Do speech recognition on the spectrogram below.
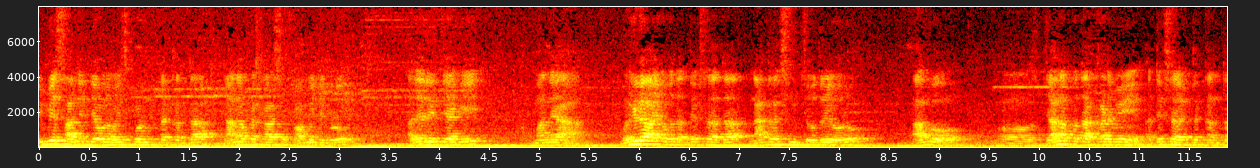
ದಿವ್ಯ ಸಾನ್ನಿಧ್ಯವನ್ನು ವಹಿಸಿಕೊಂಡಿರ್ತಕ್ಕಂಥ ಜ್ಞಾನಪ್ರಕಾಶ ಸ್ವಾಮೀಜಿಗಳು, ಅದೇ ರೀತಿಯಾಗಿ ಮಾನ್ಯ ಮಹಿಳಾ ಆಯೋಗದ ಅಧ್ಯಕ್ಷರಾದ ನಾಗಲಕ್ಷ್ಮಿ ಚೌಧರಿ ಅವರು ಹಾಗೂ ಜಾನಪದ ಅಕಾಡೆಮಿ ಅಧ್ಯಕ್ಷರಾಗಿರ್ತಕ್ಕಂಥ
